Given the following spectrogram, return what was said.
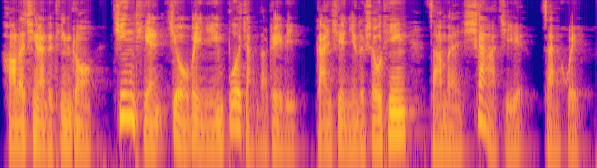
好了，亲爱的听众，今天就为您播讲到这里，感谢您的收听，咱们下节再会。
